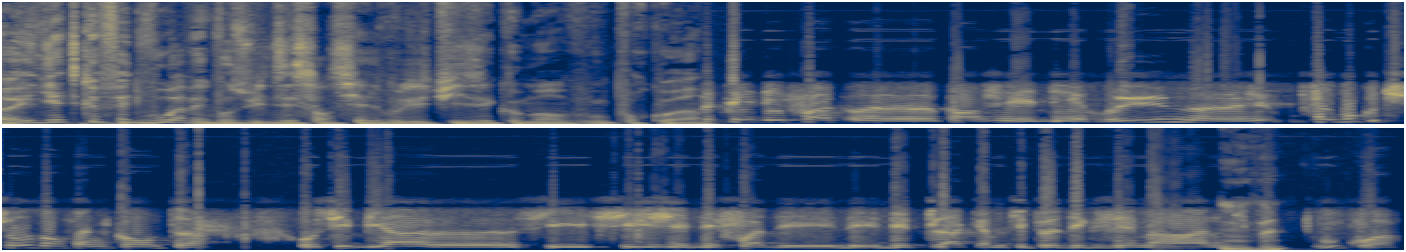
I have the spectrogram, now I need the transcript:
Euh, Eliette, que faites-vous avec vos huiles essentielles? Vous les utilisez comment vous? Pourquoi? Des fois, euh, quand j'ai des rhumes, euh, pour beaucoup de choses en fin de compte. hein. Aussi bien euh, si, si j'ai des fois des, des, des plaques, un petit peu d'eczéma, un petit peu de tout, quoi.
